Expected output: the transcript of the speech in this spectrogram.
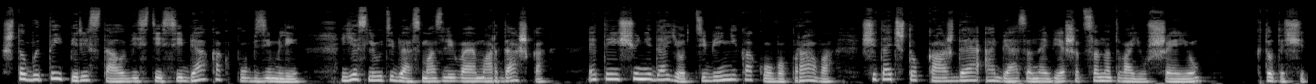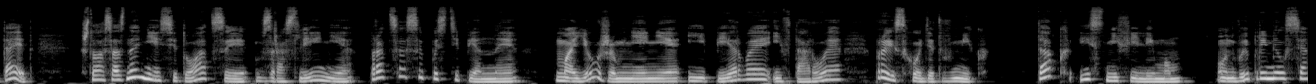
«Чтобы ты перестал вести себя, как пуп земли. Если у тебя смазливая мордашка, это еще не дает тебе никакого права считать, что каждая обязана вешаться на твою шею. Кто-то считает, что осознание ситуации, взросление – процессы постепенные. Мое же мнение и первое, и второе происходит в миг. Так и с Нефилимом. Он выпрямился,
